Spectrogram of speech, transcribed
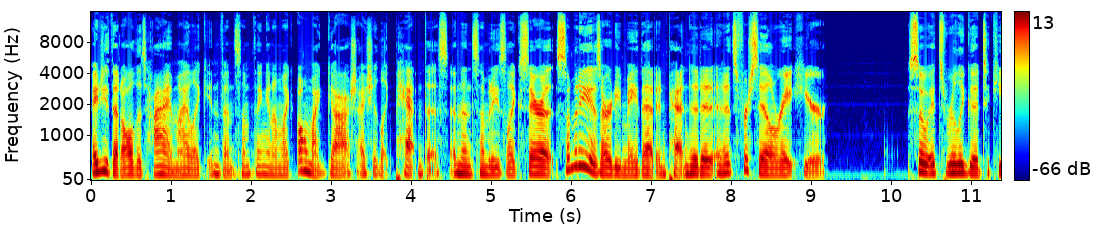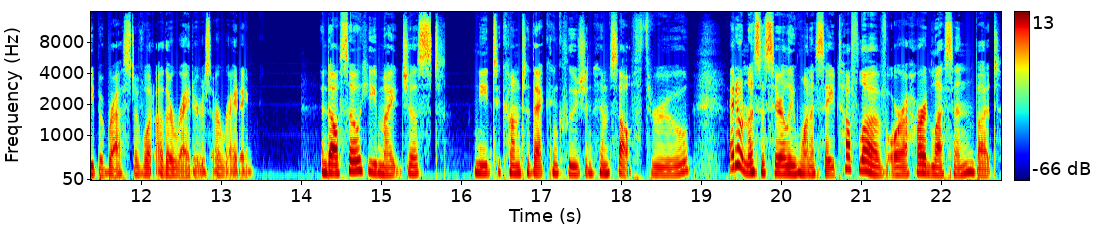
I do that all the time. I like invent something and I'm like, oh my gosh, I should like patent this. And then somebody's like, Sarah, somebody has already made that and patented it and it's for sale right here. So it's really good to keep abreast of what other writers are writing. And also, he might just need to come to that conclusion himself through, I don't necessarily want to say tough love or a hard lesson, but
